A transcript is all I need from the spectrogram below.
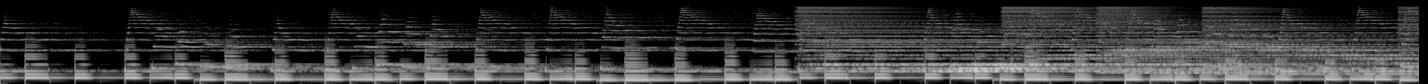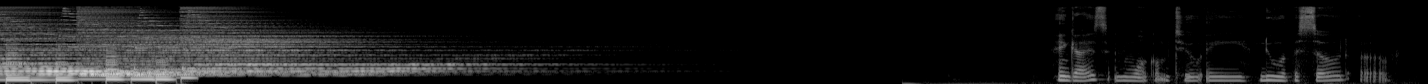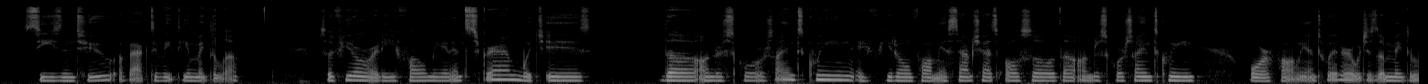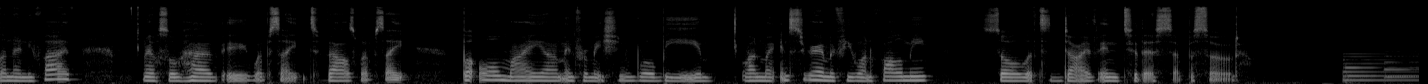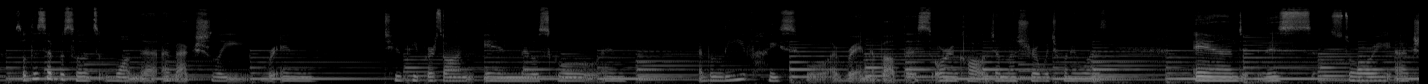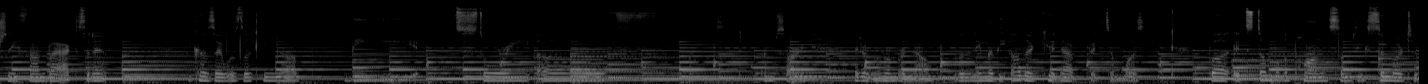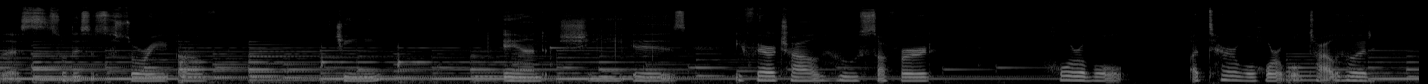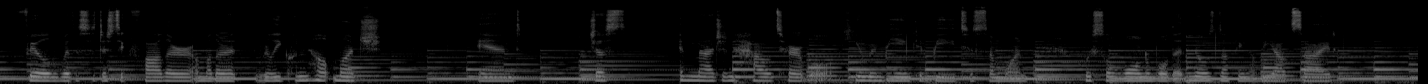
Hey guys, and welcome to a new episode of season two of Activate the Amygdala. So, if you don't already, follow me on Instagram, which is the underscore science queen. If you don't follow me on Snapchat, it's also the underscore science queen, or follow me on Twitter, which is amygdala95. I also have a website, Val's website, but all my um, information will be on my Instagram if you want to follow me. So let's dive into this episode. So, this episode's one that I've actually written two papers on in middle school and I believe high school. I've written about this, or in college, I'm not sure which one it was. And this story I actually found by accident because I was looking up the story of. What was it? I'm sorry. I don't remember now other kidnapped victim was, but it stumbled upon something similar to this. So, this is the story of Genie, and she is a fair child who suffered horrible, a terrible, horrible childhood filled with a sadistic father, a mother that really couldn't help much, and just imagine how terrible human being could be to someone so vulnerable that knows nothing of the outside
